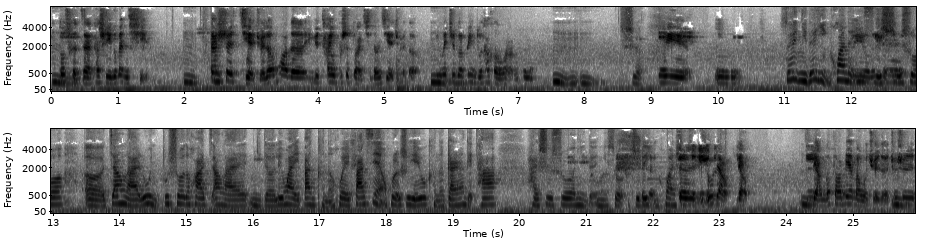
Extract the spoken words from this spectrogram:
嗯。都存在，它是一个问题。嗯，但是解决的话呢，因为它又不是短期能解决的，嗯。因为这个病毒它很顽固，嗯嗯嗯是。所以嗯。所以你的隐患的意思是说，呃，将来如果你不说的话，将来你的另外一半可能会发现，或者是也有可能感染给他，还是说你的你所指的隐患是呃，有两两嗯。两个方面吧，我觉得就是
